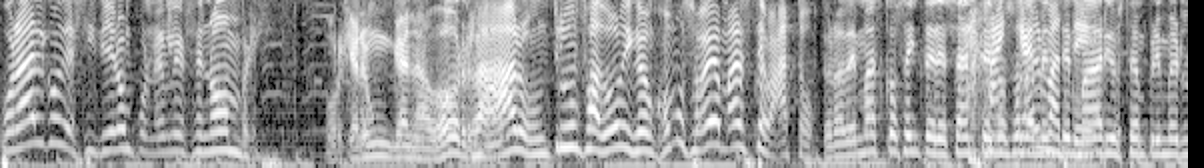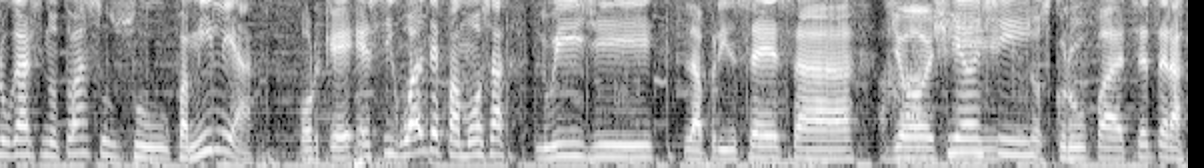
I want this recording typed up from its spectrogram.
por algo decidieron ponerle ese nombre. porque era un ganador. Claro, un triunfador. Dijeron, ¿cómo se va a llamar este vato? Pero además, cosa interesante, no solamente cálmate. Mario está en primer lugar, sino toda su, su familia. Porque es igual de famosa Luigi, la princesa, Yoshi, Yoshi. los Krupa, etcétera.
